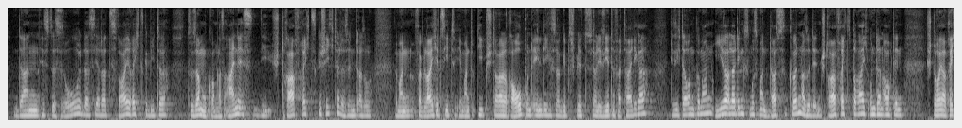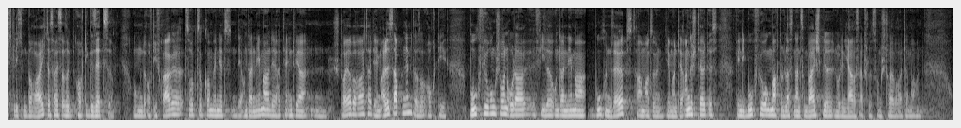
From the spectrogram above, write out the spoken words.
dann ist es so, dass ja da zwei Rechtsgebiete zusammenkommen. Das eine ist die Strafrechtsgeschichte. Das sind also, wenn man Vergleiche zieht, jemand Diebstahl, Raub und ähnliches, da gibt es spezialisierte Verteidiger, die sich darum kümmern. Hier allerdings muss man das können, also den Strafrechtsbereich und dann auch den steuerrechtlichen Bereich, das heißt also auch die Gesetze. Um auf die Frage zurückzukommen, wenn jetzt der Unternehmer, der hat ja entweder einen Steuerberater, der ihm alles abnimmt, also auch die Buchführung schon, oder viele Unternehmer buchen selbst, haben also jemand, der angestellt ist, für ihn die Buchführung macht und lassen dann zum Beispiel nur den Jahresabschluss vom Steuerberater machen.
